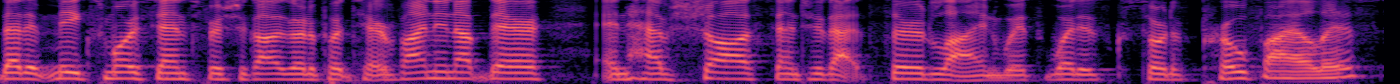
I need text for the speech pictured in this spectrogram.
that it makes more sense for Chicago to put Teravainen up there and have Shaw center that third line with what his sort of profile is.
